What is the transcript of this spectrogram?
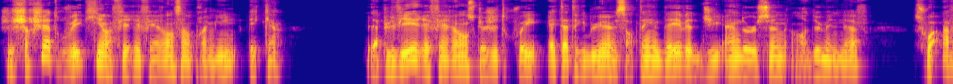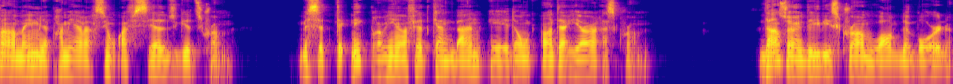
J'ai cherché à trouver qui en fait référence en premier et quand. La plus vieille référence que j'ai trouvée est attribuée à un certain David G. Anderson en 2009, soit avant même la première version officielle du guide Scrum. Mais cette technique provient en fait de Kanban et est donc antérieure à Scrum. Dans un Daily Scrum Walk the Board,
